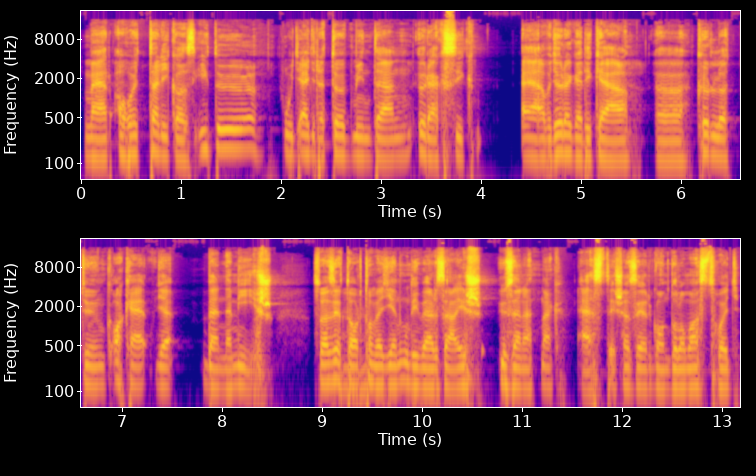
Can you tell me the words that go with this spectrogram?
mert ahogy telik az idő, úgy egyre több minden öregszik el, vagy öregedik el ö, körülöttünk, akár ugye benne mi is. Szóval ezért mhm. tartom egy ilyen univerzális üzenetnek ezt, és ezért gondolom azt, hogy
